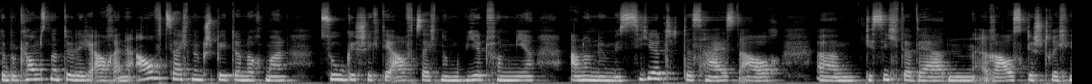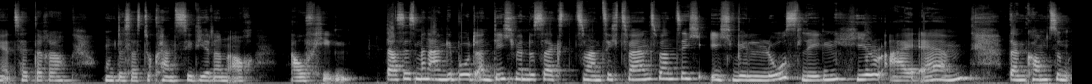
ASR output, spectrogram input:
Du bekommst natürlich auch eine Aufzeichnung später nochmal zugeschickt. Die Aufzeichnung wird von mir anonymisiert, das heißt auch ähm, Gesichter werden rausgestrichen etc. Und das heißt, du kannst sie dir dann auch aufheben. Das ist mein Angebot an dich, wenn du sagst 2022, ich will loslegen, here I am, dann komm zum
